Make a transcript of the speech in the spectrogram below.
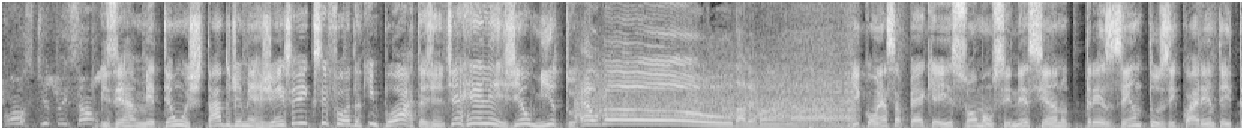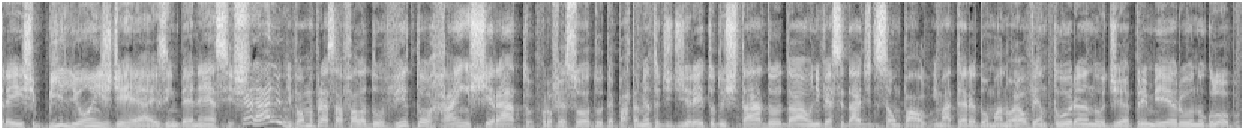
Constituição. Bezerra meteu um estado de emergência e que se foda. O que importa, gente, é reeleger o mito. É o gol da Alemanha. E com essa PEC aí somam-se nesse ano 343 bilhões de reais em benesses. Caralho! E vamos para essa fala do Vitor Rain Chirato, professor do Departamento de Direito do Estado da Universidade de São Paulo, em matéria do Manuel Ventura no dia 1 no Globo.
